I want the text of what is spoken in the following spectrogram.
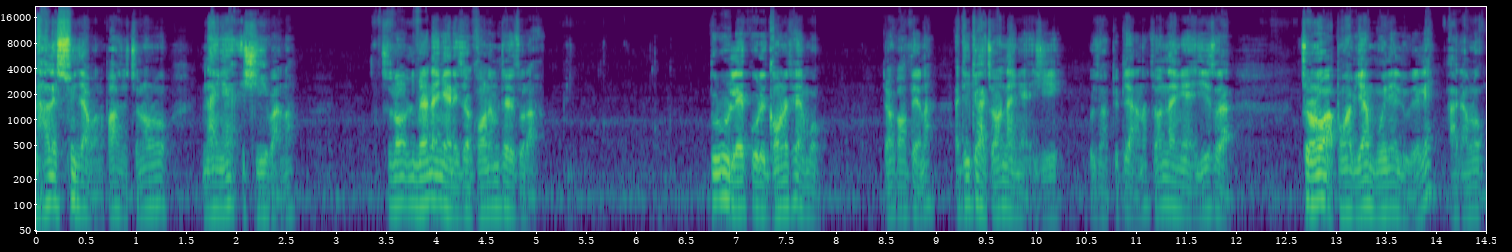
နားလဲဆွင့်ကြပါနော်ဘာလို့ကျွန်တော်တို့နိုင်ငံအရေးပါနော်ကျွန်တော်လူများနိုင်ငံတွေကျွန်တော်ခေါင်းနဲ့မထည့်ဆိုတာသူတို့လည်းကိုယ်လည်းခေါင်းနဲ့ထည့်မို့ကျွန်တော်ကောင်းတယ်နော်အဓိကကျွန်တော်နိုင်ငံအရေးကိုကျွန်တော်ပြပြနော်ကျွန်တော်နိုင်ငံအရေးဆိုတာကျွန်တော်တို့ကဘုံပြန်မွေးနေလူတွေလေအားကြောင့်မလို့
